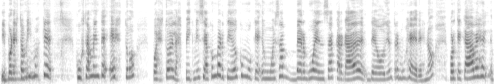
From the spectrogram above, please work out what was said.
Y por esto mismo es que justamente esto, pues esto de las pygmies se ha convertido como que en esa vergüenza cargada de, odio entre mujeres, ¿no? Porque cada vez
